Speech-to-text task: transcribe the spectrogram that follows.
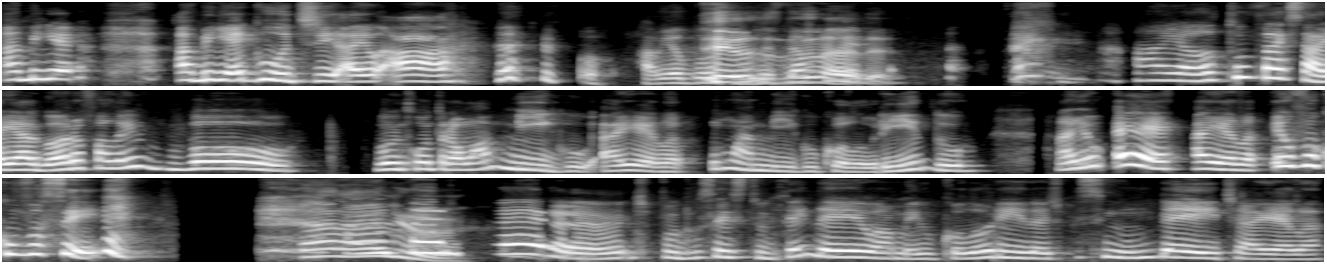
"A minha a minha é Gucci". Aí eu: "Ah", tipo, a minha bolsa do Deus, Beco da do Poeira. nada. Aí ela: "Tu vai sair agora?" Eu falei: "Vou, vou encontrar um amigo". Aí ela: "Um amigo colorido?" Aí eu: "É". Aí ela: "Eu vou com você". Aí eu: "Espera, Caralho! Era, tipo, não sei se tu entendeu, amigo colorido, é tipo assim, um date. Aí ela,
